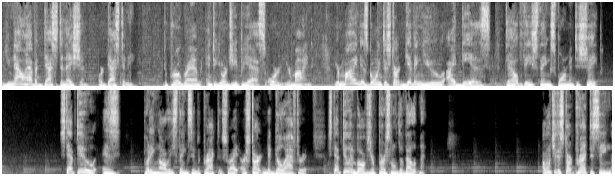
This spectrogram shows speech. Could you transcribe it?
You now have a destination or destiny to program into your GPS or your mind your mind is going to start giving you ideas to help these things form into shape. Step two is putting all these things into practice, right? Or starting to go after it. Step two involves your personal development. I want you to start practicing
